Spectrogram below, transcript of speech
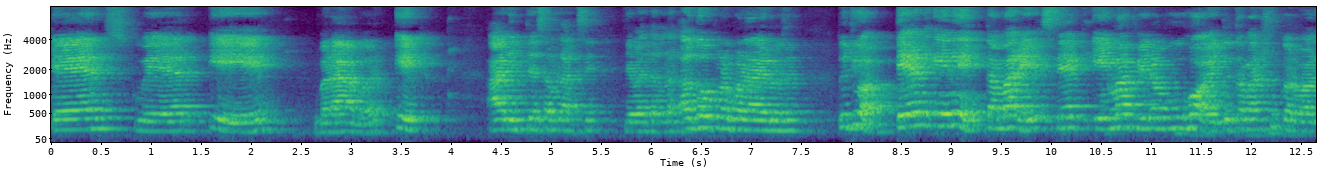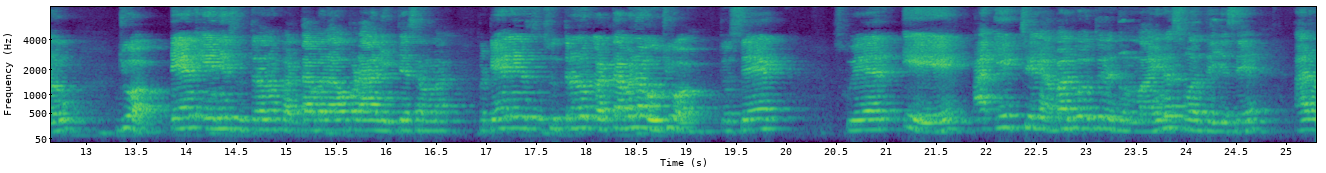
tan square a બરાબર 1 આ નિત્યસમ લાગશે. જેમાં તમને અગાઉ પણ ભણાવેલો છે. તો જુઓ, tan a ને તમારે sec a માં ફેરવવું હોય તો તમારે શું કરવાનું? જુઓ, tan a ને સૂત્રનો કરતા બનાવવો પડે આ નિત્યસમમાં તો tan ને સૂત્રનો કરતા બનાવું જુઓ તો sec સ્ક્વેર a, આ 1 છે, આ બાજુ આવતું રહે તો -1 થઈ જશે. અને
